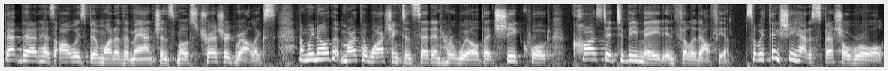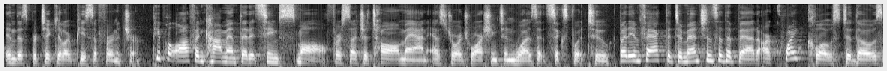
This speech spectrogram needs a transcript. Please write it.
That bed has always been one of the mansion's most treasured relics, and we know that Martha Washington said in her will that she, quote, caused it to be made in Philadelphia. So we think she had a special role in this particular piece of furniture. People often comment that it seems small for such a tall man as George Washington was at six foot two. But in fact, the dimensions of the bed are quite close to those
